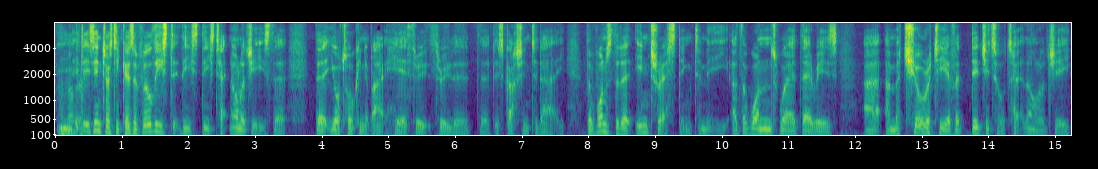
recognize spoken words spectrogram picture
another. It is interesting because of all these these these technologies that that you're talking about here through through the, the discussion today, the ones that are interesting to me are the ones where there is uh, a maturity of a digital technology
